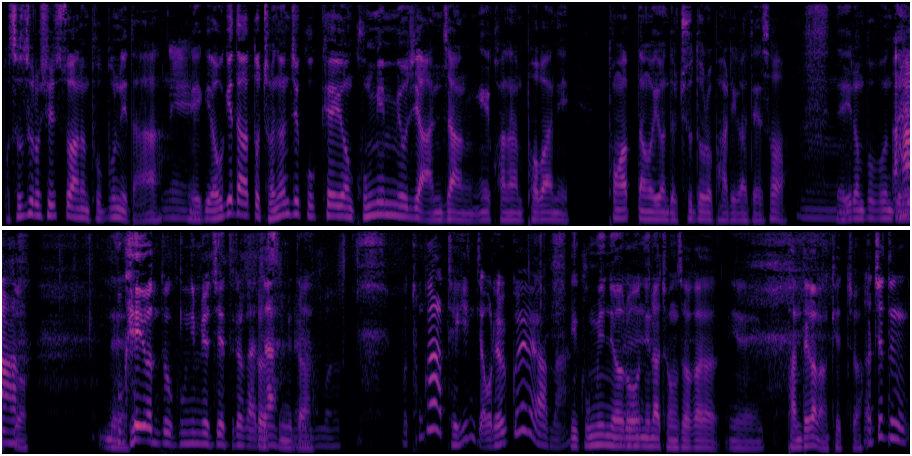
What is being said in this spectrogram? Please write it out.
뭐 스스로 실수하는 부분이다. 네. 여기다가 또 전현직 국회의원 국민묘지 안장에 관한 법안이 통합당 의원들 주도로 발의가 돼서 음. 네, 이런 부분들이 아, 또 네. 국회의원도 국립묘지에 들어가자. 그렇습니다. 네, 뭐, 뭐 통과가 되긴 어려울 거예요 아마. 이 국민 여론이나 네. 정서가 예, 반대가 많겠죠. 어쨌든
